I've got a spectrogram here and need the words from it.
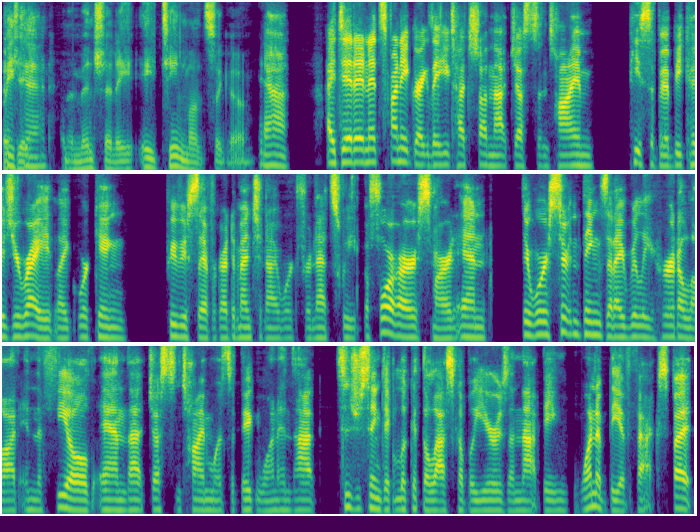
we did. I mentioned eight, 18 months ago. Yeah, I did. And it's funny, Greg, that you touched on that just in time piece of it because you're right. Like working previously, I forgot to mention I worked for NetSuite before RF Smart and there were certain things that I really heard a lot in the field, and that just in time was a big one. And that it's interesting to look at the last couple years and that being one of the effects. But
